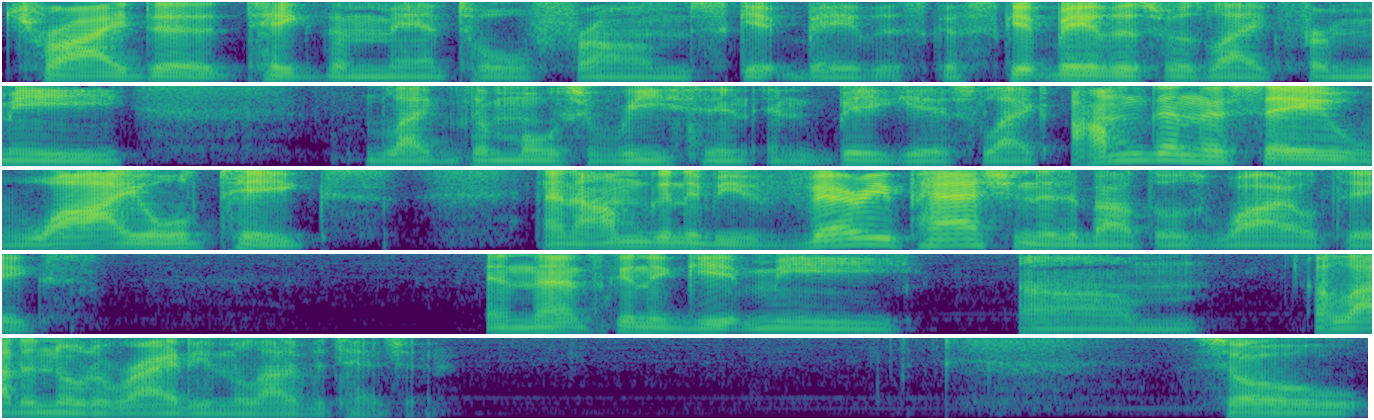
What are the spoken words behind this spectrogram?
tried to take the mantle from Skip Bayless because Skip Bayless was like for me like the most recent and biggest like I'm going to say wild takes and I'm going to be very passionate about those wild takes and that's going to get me um a lot of notoriety and a lot of attention. So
